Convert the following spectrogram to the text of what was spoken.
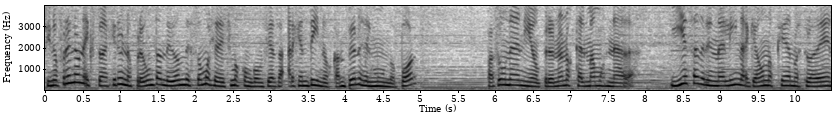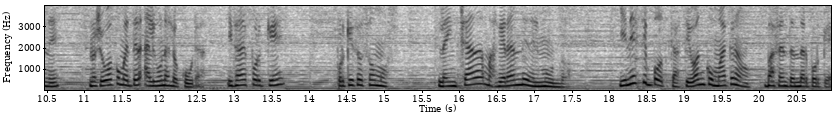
Si nos frena un extranjero y nos preguntan de dónde somos, le decimos con confianza, argentinos, campeones del mundo, ¿por? Pasó un año, pero no nos calmamos nada. Y esa adrenalina que aún nos queda en nuestro ADN nos llevó a cometer algunas locuras. ¿Y sabes por qué? Porque eso somos, la hinchada más grande del mundo. Y en este podcast de Banco Macro vas a entender por qué.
